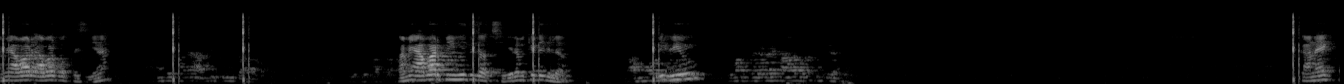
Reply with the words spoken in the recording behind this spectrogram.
আমি আবার আবার করতেছি হ্যাঁ আমি ওখানে আছি তুমি পাও। আমি আবার প্রিভিউতে যাচ্ছি, এটা আমি কেটে দিলাম। প্রিভিউ কানেক্ট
